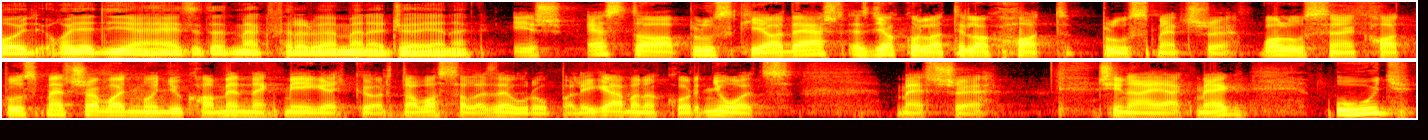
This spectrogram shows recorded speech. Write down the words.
hogy, hogy egy ilyen helyzetet megfelelően menedzseljenek. És ezt a plusz kiadást, ez gyakorlatilag 6 plusz meccsre. Valószínűleg 6 plusz meccsre, vagy mondjuk, ha mennek még egy kör tavasszal az Európa Ligában, akkor 8 meccsre csinálják meg. Úgy,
